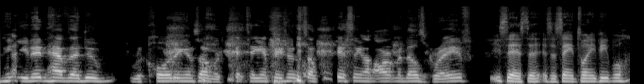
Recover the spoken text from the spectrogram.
you didn't have that dude recording himself or taking a picture of himself pissing on Art Modell's grave. You say it's the, it's the same twenty people.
